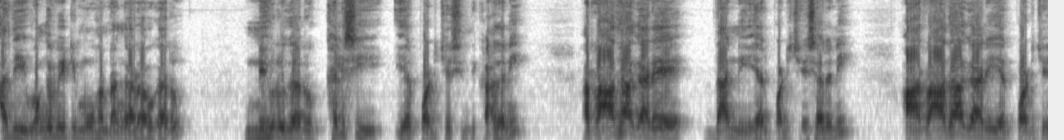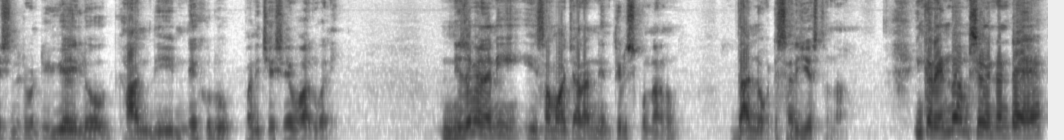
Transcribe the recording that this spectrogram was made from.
అది వంగవీటి మోహన్ రంగారావు గారు నెహ్రూ గారు కలిసి ఏర్పాటు చేసింది కాదని రాధా గారే దాన్ని ఏర్పాటు చేశారని ఆ రాధా గారి ఏర్పాటు చేసినటువంటి యుఏలో గాంధీ నెహ్రూ పనిచేసేవారు అని. నిజమేనని ఈ సమాచారాన్ని నేను తెలుసుకున్నాను. దాన్ని ఒకటి సరి చేస్తున్నాను. ఇంకా రెండో అంశం ఏంటంటే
